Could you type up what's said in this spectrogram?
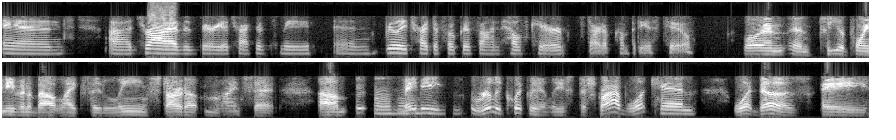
and uh, drive is very attractive to me and really tried to focus on healthcare startup companies too. Well, and and to your point, even about like the lean startup mindset, um, mm-hmm. maybe really quickly at least describe what can what does a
